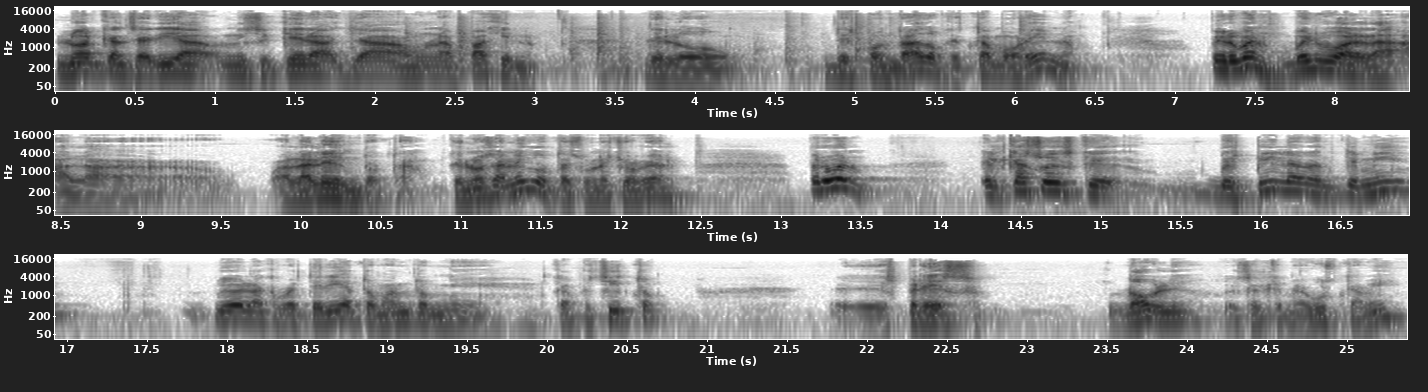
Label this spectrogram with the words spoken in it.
No alcanzaría ni siquiera ya una página de lo despondado que está Morena. Pero bueno, vuelvo a la, a la, a la anécdota, que no es anécdota, es un hecho real. Pero bueno, el caso es que despilan ante mí, yo en la cafetería tomando mi cafecito, expreso, doble, es el que me gusta a mí,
